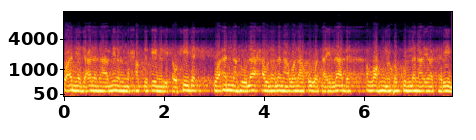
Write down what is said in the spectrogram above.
وأن يجعلنا من المحققين لتوحيده وأنه لا حول لنا ولا قوة إلا به. اللهم فكن لنا يا كريم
